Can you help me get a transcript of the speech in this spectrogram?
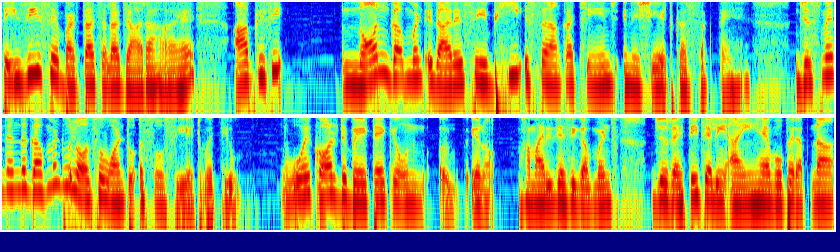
तेज़ी से बढ़ता चला जा रहा है, आप किसी नॉन गवर्नमेंट इदारे से भी इस तरह का चेंज इनिशिएट कर सकते हैं, जिसमें then the government will also want to associate with you वो एक और डिबेट है कि उन यू नो हमारी जैसी गवर्नमेंट्स जो रहती चली आई हैं, वो फिर अपना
